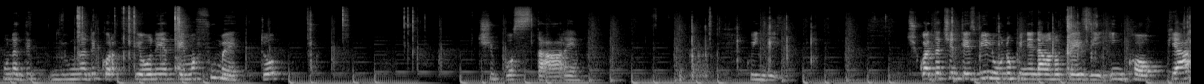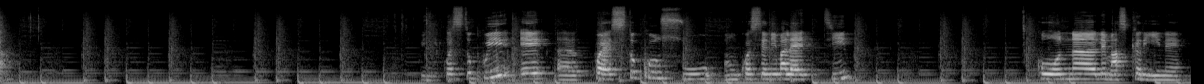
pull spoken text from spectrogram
una, de una decorazione a tema fumetto ci può stare. Quindi 50 centesimi l'uno, quindi andavano presi in coppia questo qui e eh, questo con su um, questi animaletti con le mascherine.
